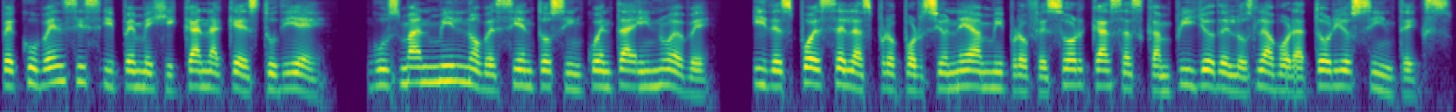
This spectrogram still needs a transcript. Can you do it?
Pecubensis y P. mexicana que estudié, Guzmán 1959, y después se las proporcioné a mi profesor Casas Campillo de los laboratorios Sintex.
